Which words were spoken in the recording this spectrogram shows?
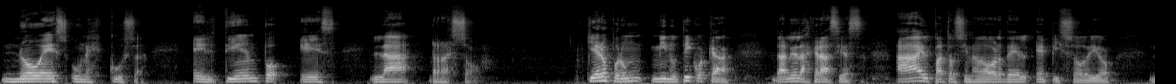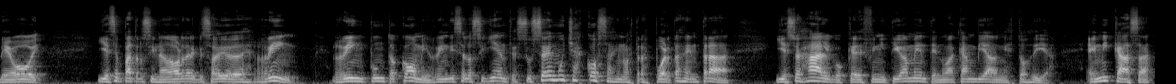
no es una excusa. El tiempo es la razón. Quiero por un minutico acá darle las gracias al patrocinador del episodio de hoy. Y ese patrocinador del episodio es Ring, ring.com. Y Ring dice lo siguiente, suceden muchas cosas en nuestras puertas de entrada y eso es algo que definitivamente no ha cambiado en estos días. En mi casa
